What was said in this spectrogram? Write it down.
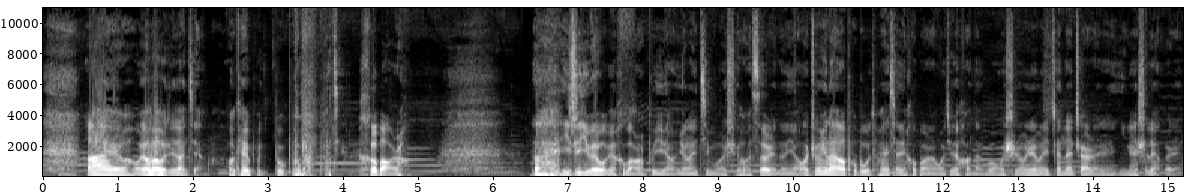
哎呦，我要把我这段剪了。OK，不不不不不剪。何宝荣，哎，一直以为我跟何宝荣不一样，原来寂寞时候所有人都一样。我终于来到瀑布，突然想起何宝荣，我觉得好难过。我始终认为站在这儿的人应该是两个人。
